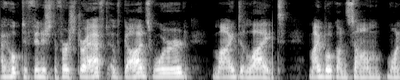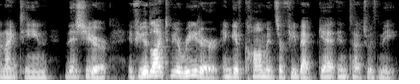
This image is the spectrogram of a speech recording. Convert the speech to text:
I hope to finish the first draft of God's Word, My Delight, my book on Psalm 119 this year. If you'd like to be a reader and give comments or feedback, get in touch with me.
